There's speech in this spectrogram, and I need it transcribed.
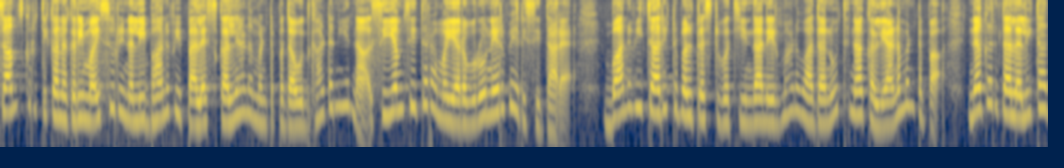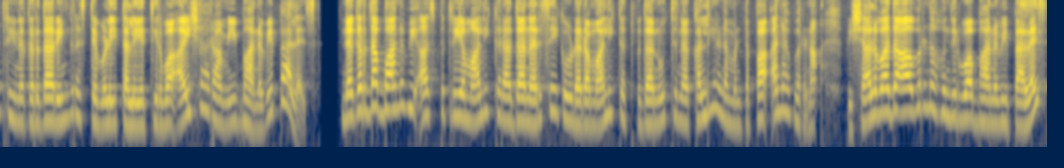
ಸಾಂಸ್ಕೃತಿಕ ನಗರಿ ಮೈಸೂರಿನಲ್ಲಿ ಭಾನವಿ ಪ್ಯಾಲೇಸ್ ಕಲ್ಯಾಣ ಮಂಟಪದ ಉದ್ಘಾಟನೆಯನ್ನ ಸಿಎಂ ಸಿದ್ದರಾಮಯ್ಯರವರು ನೆರವೇರಿಸಿದ್ದಾರೆ. ಭಾನವಿ ಚಾರಿಟಬಲ್ ಟ್ರಸ್ಟ್ ವತಿಯಿಂದ ನಿರ್ಮಾಣವಾದ ನೂತನ ಕಲ್ಯಾಣ ಮಂಟಪ, ನಗರದ ಲಲಿತಾದ್ರಿ ನಗರದ ರಿಂಗ್ ರಸ್ತೆ ಬಳಿ ತಲೆ ಎತ್ತಿರುವ ಐಷಾರಾಮಿ ಭಾನವಿ ಪ್ಯಾಲೇಸ್. ನಗರದ ಬಾನವಿ ಆಸ್ಪತ್ರೆಯ ಮಾಲೀಕರಾದ ನರಸೇಗೌಡರ ಮಾಲೀಕತ್ವದ ನೂತನ ಕಲ್ಯಾಣ ಮಂಟಪ ಅನಾವರಣ. ವಿಶಾಲವಾದ ಆವರಣ ಹೊಂದಿರುವ ಬಾನವಿ ಪ್ಯಾಲೇಸ್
